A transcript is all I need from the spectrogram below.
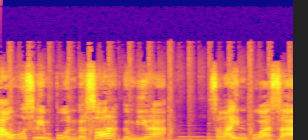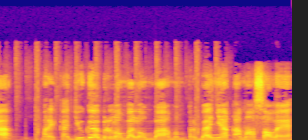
kaum muslim pun bersorak gembira. Selain puasa, mereka juga berlomba-lomba memperbanyak amal soleh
